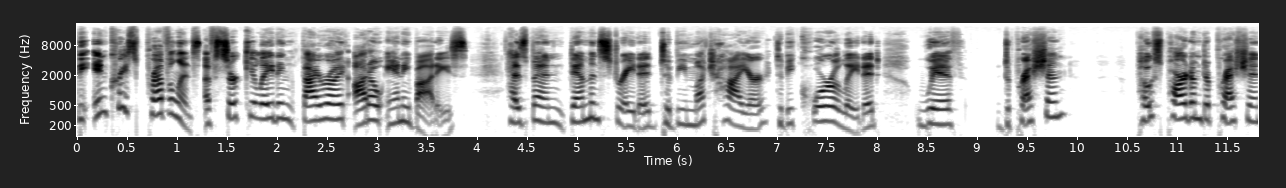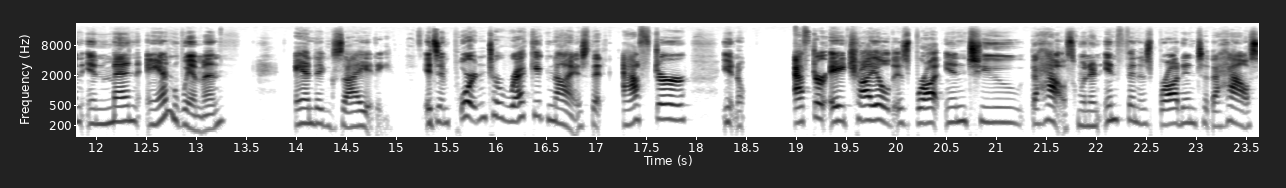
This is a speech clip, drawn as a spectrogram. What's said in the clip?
The increased prevalence of circulating thyroid autoantibodies has been demonstrated to be much higher, to be correlated with depression, postpartum depression in men and women, and anxiety. It's important to recognize that after, you know, after a child is brought into the house, when an infant is brought into the house,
